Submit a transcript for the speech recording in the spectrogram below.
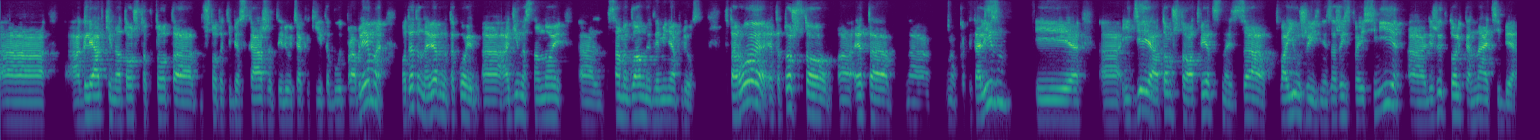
э, оглядки на то, что кто-то что-то тебе скажет или у тебя какие-то будут проблемы, вот это, наверное, такой э, один основной, э, самый главный для меня плюс. Второе – это то, что э, это э, ну, капитализм, и э, идея о том, что ответственность за твою жизнь и за жизнь твоей семьи э, лежит только на тебе.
